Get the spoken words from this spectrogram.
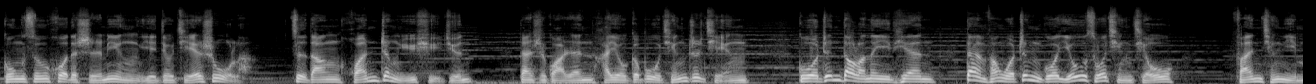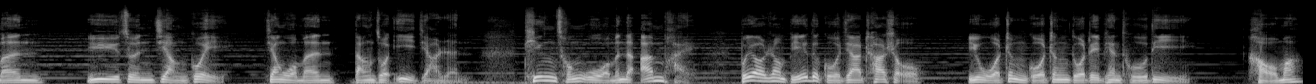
公孙获的使命也就结束了，自当还政于许君。但是寡人还有个不情之请，果真到了那一天。但凡我郑国有所请求，烦请你们纡尊降贵，将我们当做一家人，听从我们的安排，不要让别的国家插手，与我郑国争夺这片土地，好吗？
